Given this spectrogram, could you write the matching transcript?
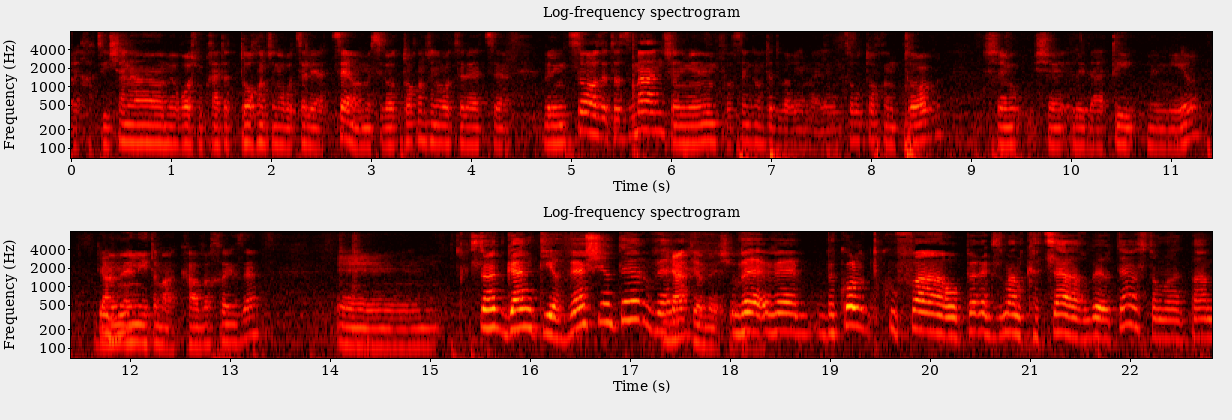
אולי חצי שנה מראש מבחינת התוכן שאני רוצה לייצר, המסילות תוכן שאני רוצה לייצר, ולמצוא את הזמן שאני מפרסם גם את הדברים האלה, ליצור תוכן טוב, ש, שלדעתי ממיר, גם אם אין לי את המעקב אחרי זה. אה, זאת אומרת גאנט יבש יותר, גאנט יבש. ובכל תקופה או פרק זמן קצר הרבה יותר, זאת אומרת פעם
